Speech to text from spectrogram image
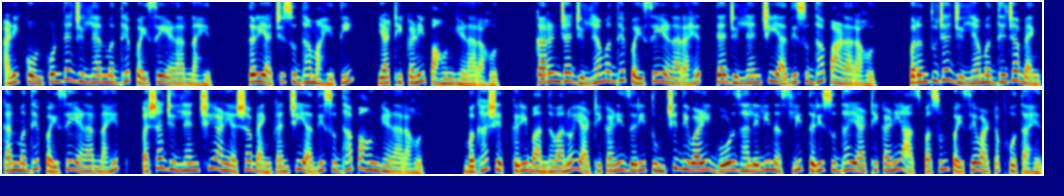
आणि कोणकोणत्या जिल्ह्यांमध्ये पैसे येणार नाहीत तर याची सुद्धा माहिती या ठिकाणी पाहून घेणार आहोत. कारण ज्या जिल्ह्यामध्ये पैसे येणार आहेत त्या जिल्ह्यांची यादीसुद्धा पाहणार आहोत. परंतु ज्या जिल्ह्यामध्ये ज्या बँकांमध्ये पैसे येणार नाहीत अशा जिल्ह्यांची आणि अशा बँकांची यादी सुद्धा पाहून घेणार आहोत. बघा शेतकरी बांधवानो या ठिकाणी जरी तुमची दिवाळी गोड झालेली नसली तरी सुद्धा या ठिकाणी आजपासून पैसे वाटप होत आहेत.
